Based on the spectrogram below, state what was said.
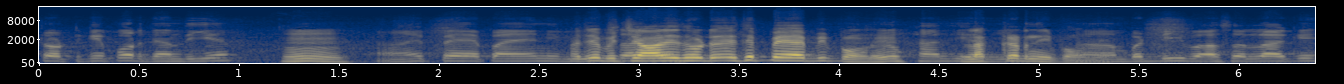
ਟੁੱਟ ਕੇ ਭੁਰ ਜਾਂਦੀ ਹੈ ਹੂੰ। ਹਾਂ ਇਹ ਪੈਪ ਆਏ ਨਹੀਂ ਅਜੇ ਵਿਚਾਲੇ ਤੁਹਾਡੇ ਇੱਥੇ ਪੈਪ ਹੀ ਪਾਉਣੇ ਹੋ। ਹਾਂਜੀ ਲੱਕੜ ਨਹੀਂ ਪਾਉਣੀ। ਹਾਂ ਵੱਡੀ ਵਾਸਲ ਲਾ ਕੇ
